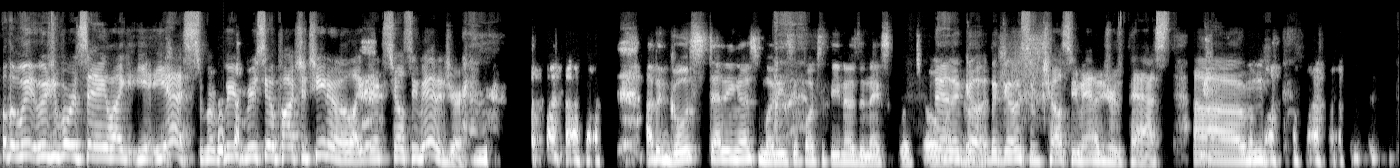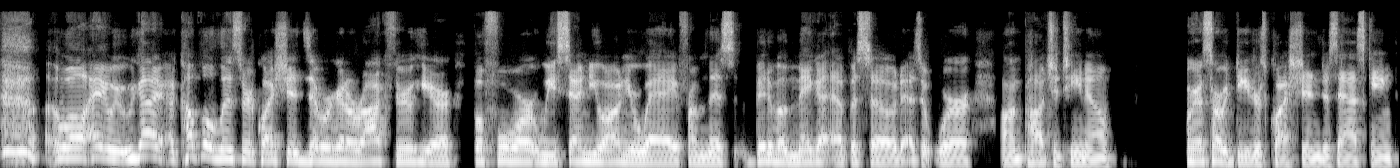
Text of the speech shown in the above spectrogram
Well, the Ouija board saying like yes, Mauricio Pochettino, like next Chelsea manager. Are the ghosts telling us Mauricio Pochettino is the next coach? Oh the, the, go, the ghost of Chelsea managers past. Um, well, anyway, we got a couple of listener questions that we're going to rock through here before we send you on your way from this bit of a mega episode, as it were, on Pochettino. We're going to start with Dieter's question, just asking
